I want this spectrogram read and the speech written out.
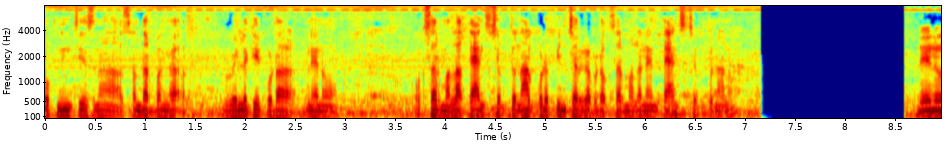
ఓపెనింగ్ చేసిన సందర్భంగా వీళ్ళకి కూడా నేను ఒకసారి మళ్ళీ థ్యాంక్స్ చెప్తూ నాకు కూడా పిలిచారు కాబట్టి ఒకసారి మళ్ళీ నేను థ్యాంక్స్ చెప్తున్నాను. నేను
